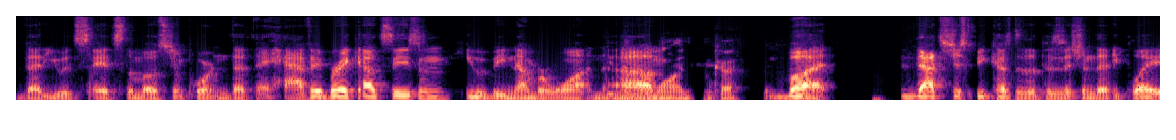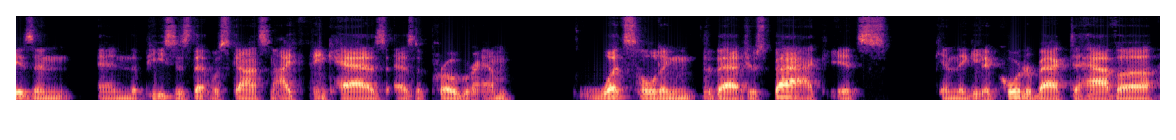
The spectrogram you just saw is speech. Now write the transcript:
that you would say it's the most important that they have a breakout season, he would be number one. Be number um, one, okay. But that's just because of the position that he plays and and the pieces that Wisconsin I think has as a program. What's holding the Badgers back? It's can they get a quarterback to have a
